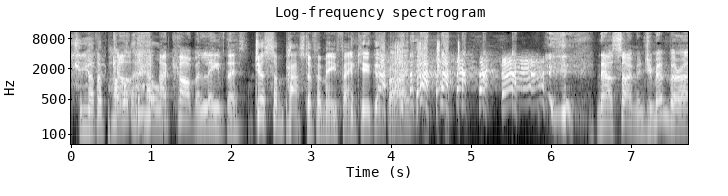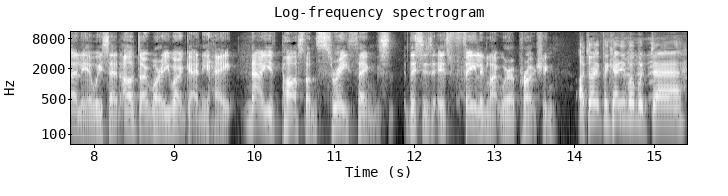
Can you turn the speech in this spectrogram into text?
It's another pass. What the hell? I can't believe this. Just some pasta for me, thank you. Goodbye. Now, Simon, do you remember earlier we said, "Oh, don't worry, you won't get any hate." Now you've passed on three things. This is it's feeling like we're approaching. I don't think anyone would dare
